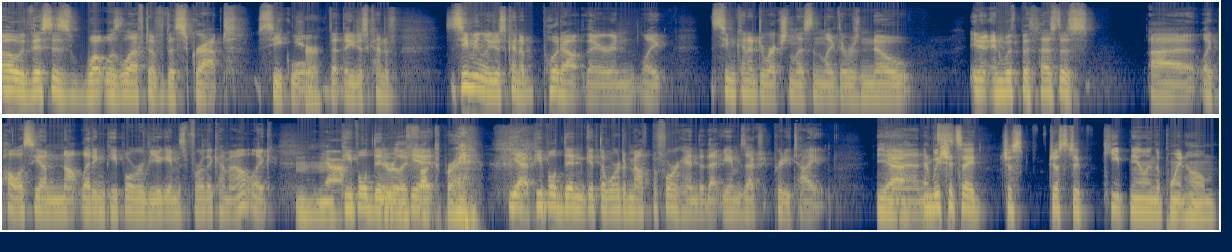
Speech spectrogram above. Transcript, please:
oh, this is what was left of the scrapped sequel Sure. that they just kind of seemingly just kind of put out there and like seemed kind of directionless and like there was no, you know, and with Bethesda's uh like policy on not letting people review games before they come out, like Yeah. people didn't really get fucked Prey. yeah, people didn't get the word of mouth beforehand that that game is actually pretty tight. Yeah, And- and, we should say just just to keep nailing the point home,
